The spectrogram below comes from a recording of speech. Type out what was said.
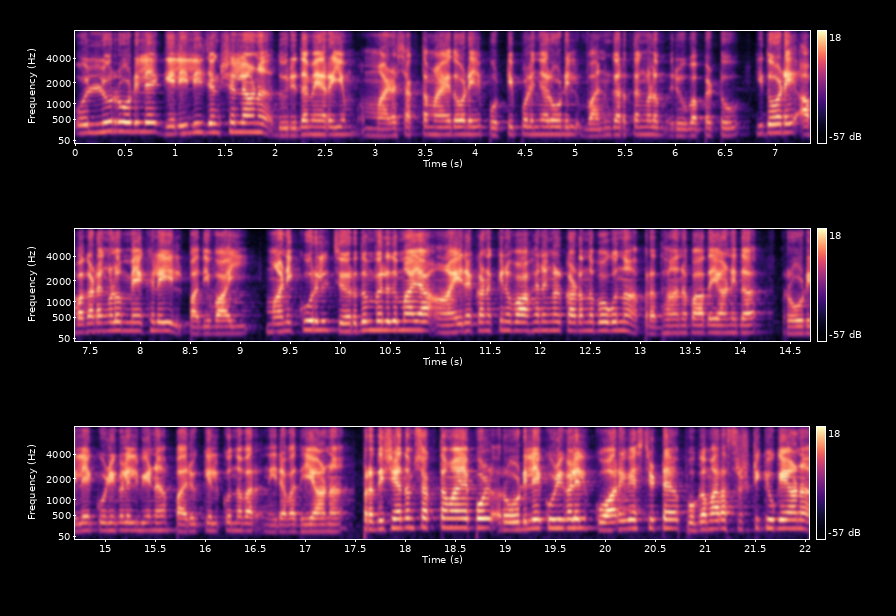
ഒല്ലൂർ റോഡിലെ ഗലീലി ജംഗ്ഷനിലാണ് ദുരിതമേറിയും മഴ ശക്തമായതോടെ പൊട്ടിപ്പൊളിഞ്ഞ റോഡിൽ വൻ ഗർത്തങ്ങളും രൂപപ്പെട്ടു. ഇതോടെ അപകടങ്ങളും മേഖലയിൽ പതിവായി. മണിക്കൂറിൽ ചെറുതും വലുതുമായ ആയിരക്കണക്കിന് വാഹനങ്ങൾ കടന്നുപോകുന്ന പ്രധാന പാതയാണിത്. റോഡിലെ കുഴികളിൽ വീണ് പരുക്കേൽക്കുന്നവർ നിരവധിയാണ്. പ്രതിഷേധം ശക്തമായപ്പോൾ റോഡിലെ കുഴികളിൽ ക്വാറി വേസ്റ്റിട്ട് പുകമറ സൃഷ്ടിക്കുകയാണ്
